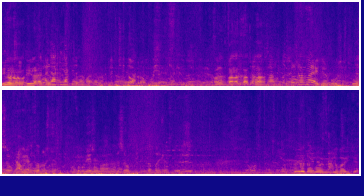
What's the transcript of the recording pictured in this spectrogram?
Ile ona ma? Ile? Jakie? Jak, jakie ona ma? Ale dwa na dwa to ma. Ile tam gołębi wejdzie?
